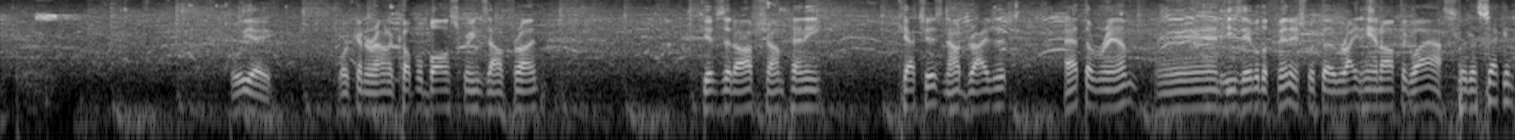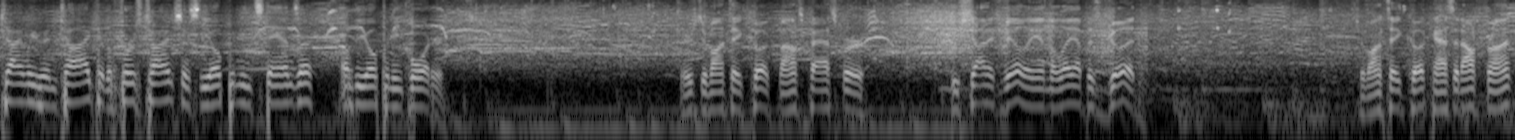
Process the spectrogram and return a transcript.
Bouyea working around a couple ball screens out front. Gives it off. Sean Penny catches, now drives it at the rim, and he's able to finish with the right hand off the glass. For the second time we've been tied, for the first time since the opening stanza of the opening quarter. There's Javante Cook, bounce pass for Bishanishvili, and the layup is good. Javante Cook has it out front.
